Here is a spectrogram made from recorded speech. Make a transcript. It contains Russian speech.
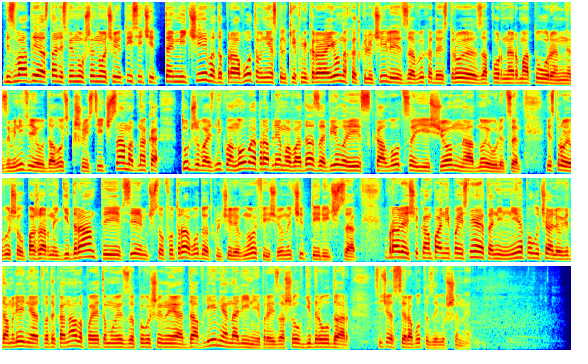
Без воды остались минувшей ночью тысячи томичей. Водопровод в нескольких микрорайонах отключили из-за выхода из строя запорной арматуры. Заменить ее удалось к 6 часам, однако тут же возникла новая проблема. Вода забила из колодца еще на одной улице. Из строя вышел пожарный гидрант, и в 7 часов утра воду отключили вновь еще на 4 часа. Управляющие компании поясняют, они не получали уведомления от водоканала, поэтому из-за повышенного давления на линии произошел гидроудар. Сейчас все работы завершены.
